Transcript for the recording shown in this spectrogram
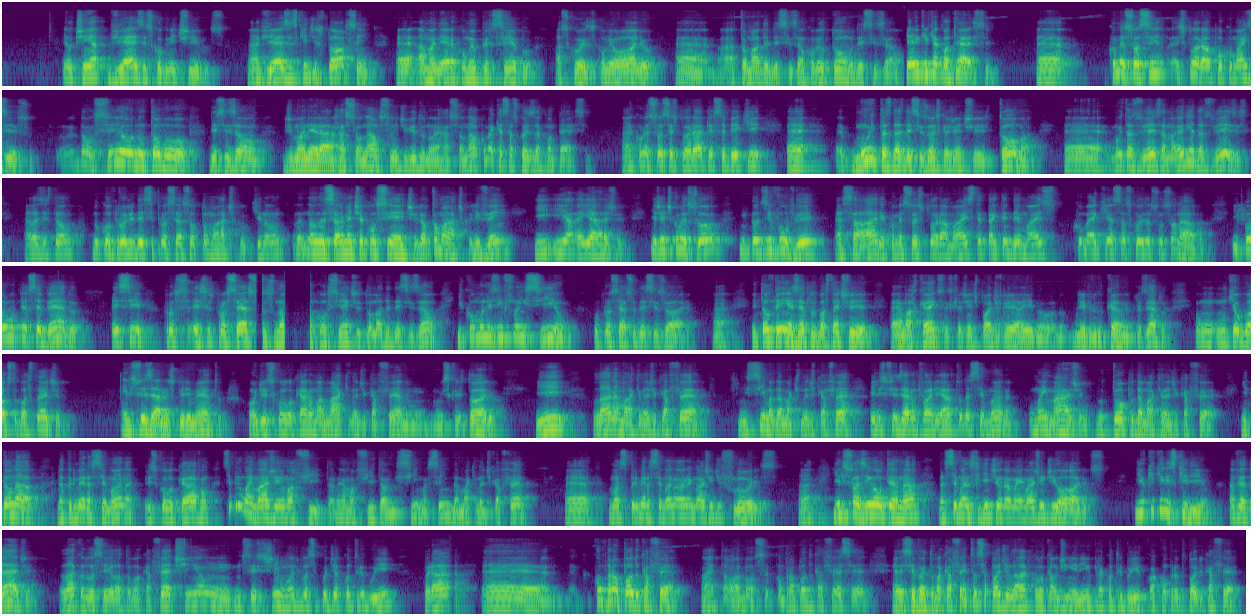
eu tinha vieses cognitivos, né? vieses que distorcem é, a maneira como eu percebo as coisas, como eu olho a tomada de decisão, como eu tomo decisão. E aí o que, que acontece? É, começou a se explorar um pouco mais isso. Bom, se eu não tomo decisão de maneira racional, se o indivíduo não é racional, como é que essas coisas acontecem? Ah, começou a se explorar e perceber que é, muitas das decisões que a gente toma, é, muitas vezes, a maioria das vezes, elas estão no controle desse processo automático, que não, não necessariamente é consciente, ele é automático, ele vem e, e, e age. E a gente começou, então, a desenvolver essa área, começou a explorar mais, tentar entender mais como é que essas coisas funcionavam. E fomos percebendo esse, esses processos não conscientes de tomada de decisão e como eles influenciam o processo decisório. Né? Então, tem exemplos bastante é, marcantes que a gente pode ver aí no, no livro do Kahneman, por exemplo. Um, um, que eu gosto bastante, eles fizeram um experimento onde eles colocaram uma máquina de café num, num escritório e lá na máquina de café em cima da máquina de café, eles fizeram variar toda semana uma imagem no topo da máquina de café. Então, na, na primeira semana, eles colocavam sempre uma imagem em uma fita, né? uma fita em cima, assim, da máquina de café. É, uma primeira semana era uma imagem de flores. Né? E eles faziam alternar, na semana seguinte era uma imagem de óleos. E o que, que eles queriam? Na verdade, lá quando você ia lá tomar café, tinha um, um cestinho onde você podia contribuir para é, comprar o pó do café. Né? Então, ah, bom, se comprar o pó do café, você, é, você vai tomar café, então você pode ir lá colocar um dinheirinho para contribuir com a compra do pó de café.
